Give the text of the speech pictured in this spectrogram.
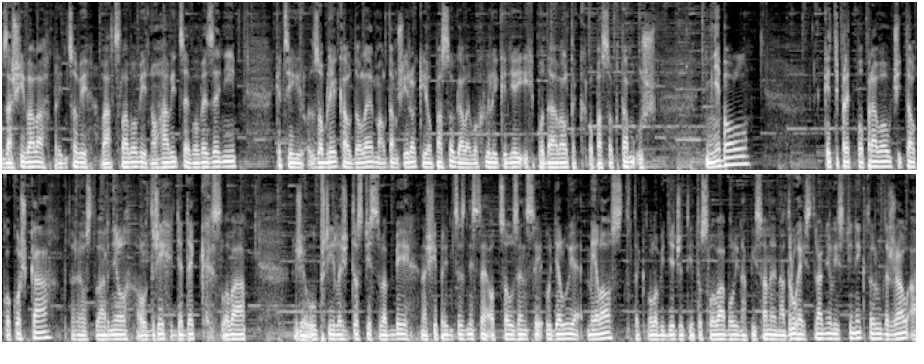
zašívala princovi Václavovi nohavice vo vezení, keď si zobliekal dole, mal tam široký opasok, ale vo chvíli, keď jej ich podával, tak opasok tam už nebol. Keď pred popravou čítal Kokoška, ktorého stvárnil Oldřich Dedek slova, že u příležitosti svatby naší princezny se odsouzen si udeluje milost, tak bolo vidieť, že tieto slova boli napísané na druhej strane listiny, ktorú držal a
